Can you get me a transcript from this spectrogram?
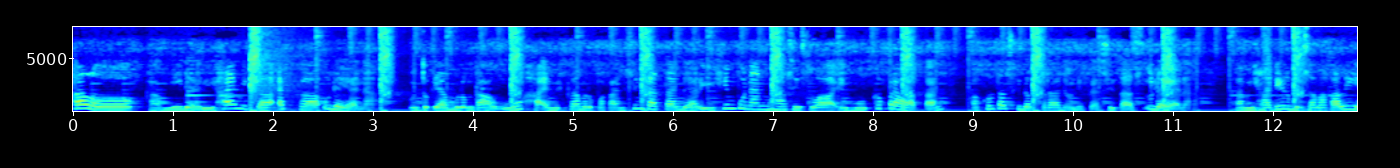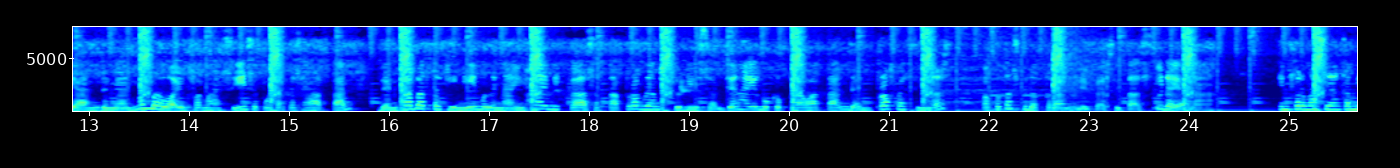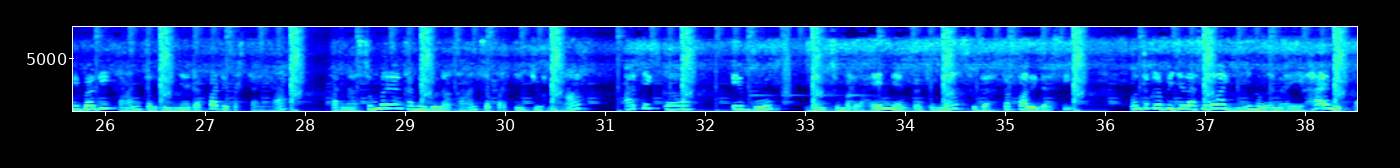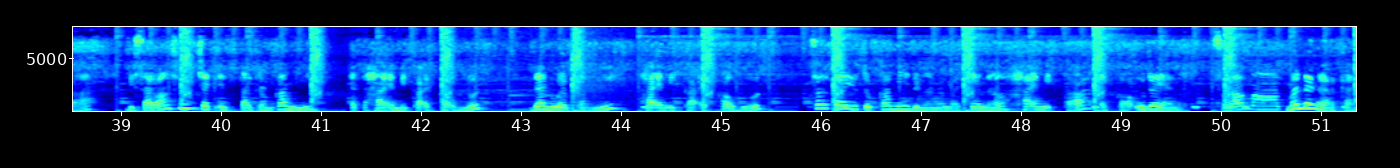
Halo, kami dari HMIK FK Udayana. Untuk yang belum tahu, HMIK merupakan singkatan dari Himpunan Mahasiswa Ilmu Keperawatan Fakultas Kedokteran Universitas Udayana. Kami hadir bersama kalian dengan membawa informasi seputar kesehatan dan kabar terkini mengenai HMIK serta program studi Sarjana Ilmu Keperawatan dan Profesi Nurse Fakultas Kedokteran Universitas Udayana. Informasi yang kami bagikan tentunya dapat dipercaya karena sumber yang kami gunakan seperti jurnal, artikel, e-book, dan sumber lain yang tentunya sudah tervalidasi. Untuk lebih jelasnya lagi mengenai HMIK, bisa langsung cek Instagram kami at hmikfkunud dan web kami hmikfkunud serta YouTube kami dengan nama channel HMIK FK Udayana. Selamat mendengarkan.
